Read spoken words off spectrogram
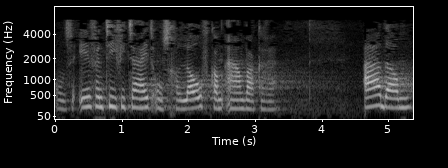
onze inventiviteit, ons geloof kan aanwakkeren. Adam,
